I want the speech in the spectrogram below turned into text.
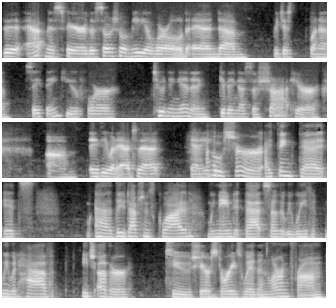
the atmosphere, the social media world. And um, we just want to say thank you for tuning in and giving us a shot here. Um, anything you want to add to that, Annie? Oh, sure. I think that it's uh, the adoption squad. We named it that so that we we we would have each other to share stories with and learn from.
